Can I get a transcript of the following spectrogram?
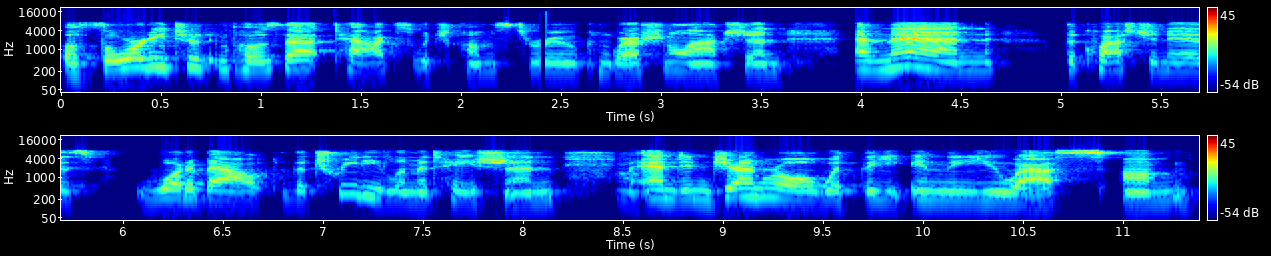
authority to impose that tax, which comes through congressional action. And then the question is what about the treaty limitation? And in general, with the in the U.S., um,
